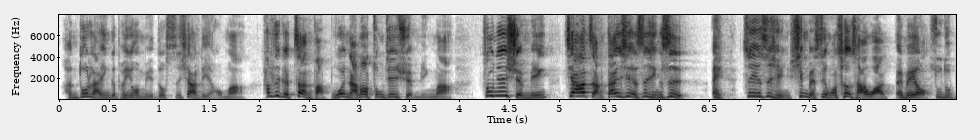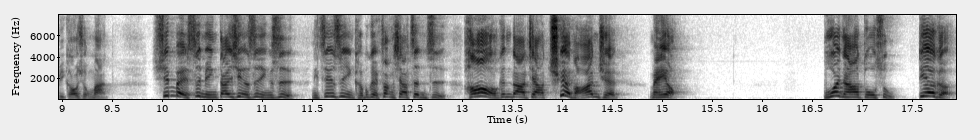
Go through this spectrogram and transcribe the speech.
很多蓝营的朋友们也都私下聊嘛，他这个战法不会拿到中间选民嘛？中间选民家长担心的事情是，哎，这件事情新北市有没有彻查完？哎，没有，速度比高雄慢。新北市民担心的事情是你这件事情可不可以放下政治，好好跟大家确保安全？没有，不会拿到多数。第二个。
